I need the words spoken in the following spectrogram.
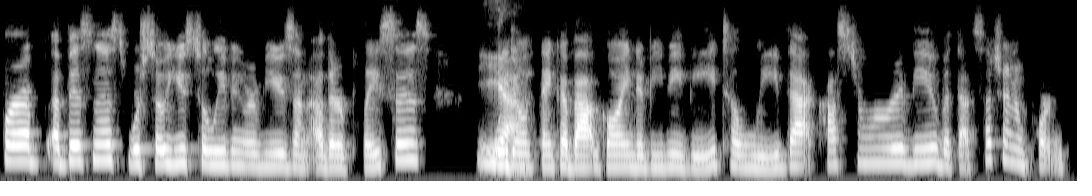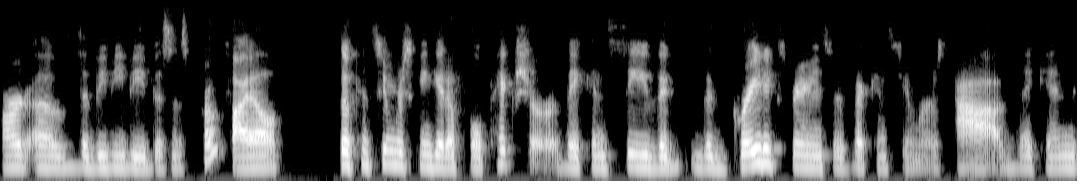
for a, a, business. We're so used to leaving reviews on other places. Yeah. We don't think about going to BBB to leave that customer review, but that's such an important part of the BBB business profile so consumers can get a full picture. They can see the the great experiences that consumers have. They can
